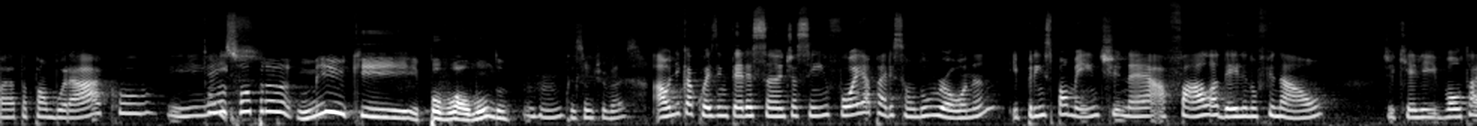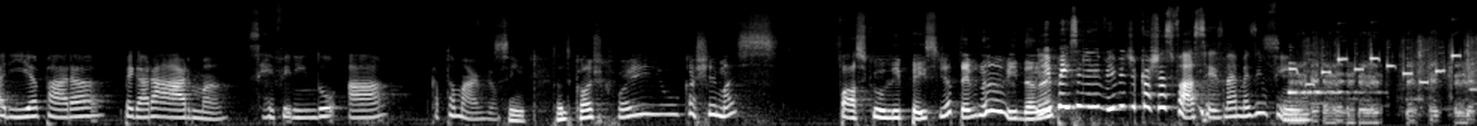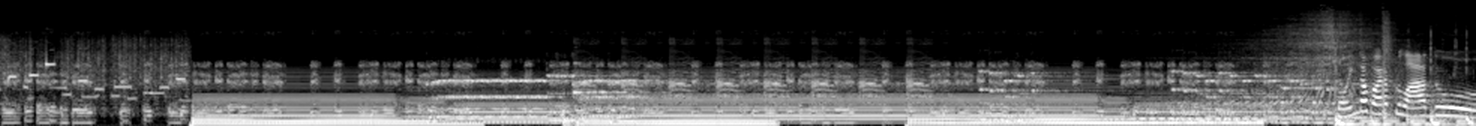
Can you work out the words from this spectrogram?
para tapar um buraco e Então é é só pra meio que povoar o mundo. Uhum. Porque se não tivesse. A única coisa interessante, assim, foi a aparição do Ronan. E principalmente, né, a fala dele no final. De que ele voltaria para pegar a arma. Se referindo a Capitão Marvel. Sim. Tanto que eu acho que foi o cachê mais fácil que o Lee Pace já teve na vida, né? Lee Pace, ele vive de cachês fáceis, né? Mas enfim. Bom, indo agora pro lado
